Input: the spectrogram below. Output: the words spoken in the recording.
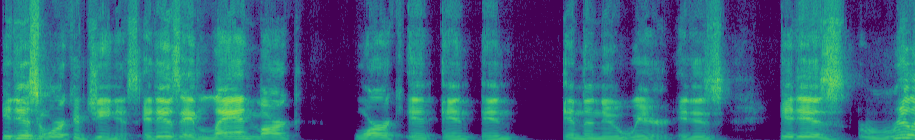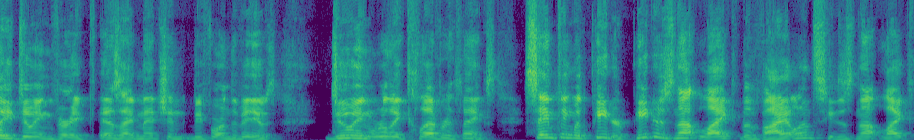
it is a work of genius. It is a landmark work in in in in the new weird. It is it is really doing very, as I mentioned before in the videos, doing really clever things. Same thing with Peter. Peter does not like the violence. He does not like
